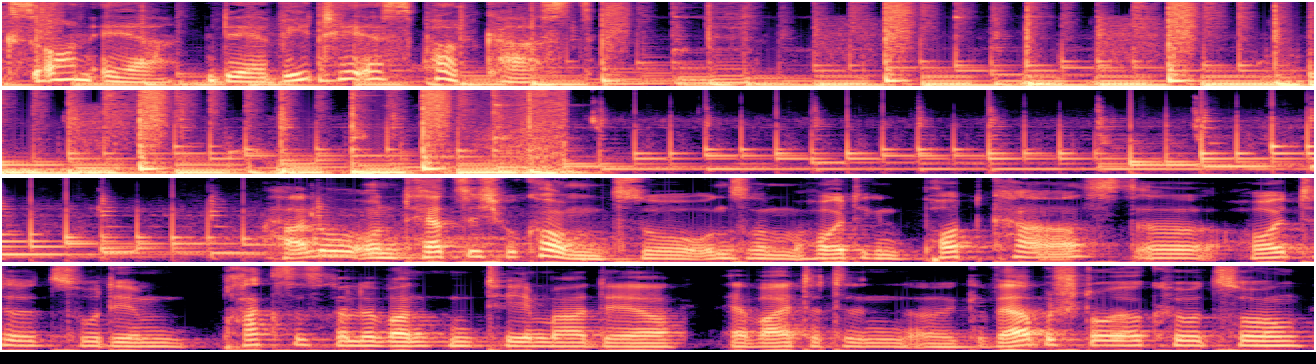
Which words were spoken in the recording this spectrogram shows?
Tax on Air, der WTS Podcast. Hallo und herzlich willkommen zu unserem heutigen Podcast. Äh, heute zu dem praxisrelevanten Thema der erweiterten äh, Gewerbesteuerkürzung.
